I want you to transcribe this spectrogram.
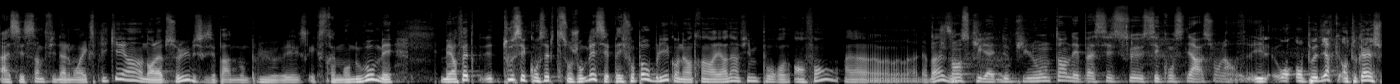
assez simple finalement à expliquer hein, dans l'absolu parce que c'est pas non plus euh, ex- extrêmement nouveau mais mais en fait, tous ces concepts qui sont jonglés, c'est, il faut pas oublier qu'on est en train de regarder un film pour enfants à, à la base. Je pense qu'il a depuis longtemps dépassé ce- ces considérations-là. En fait. Il- on, on peut dire, qu'en tout cas, je-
